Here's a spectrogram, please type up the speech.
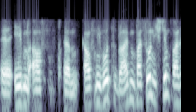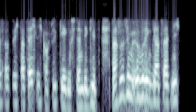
äh, eben auf, ähm, auf Niveau zu bleiben, was so nicht stimmt, weil es natürlich tatsächlich Konfliktgegenstände gibt. Das ist im Übrigen derzeit nicht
